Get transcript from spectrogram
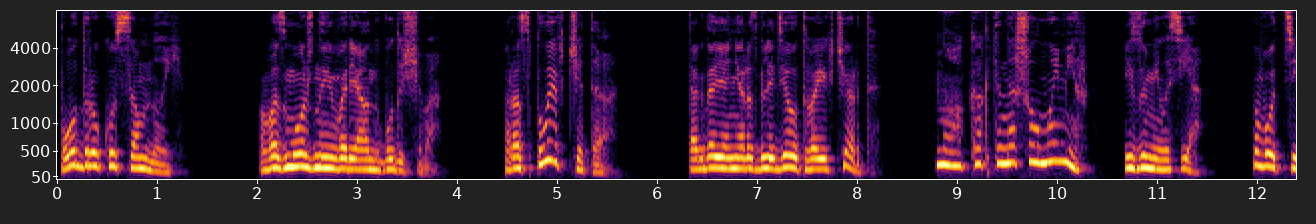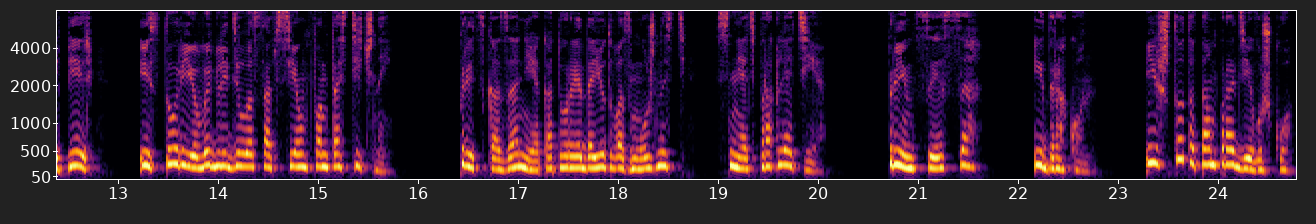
Под руку со мной. Возможный вариант будущего. Расплывчато. Тогда я не разглядел твоих черт, «Но как ты нашел мой мир?» — изумилась я. Вот теперь история выглядела совсем фантастичной. Предсказание, которое дает возможность снять проклятие. Принцесса и дракон. И что-то там про девушку,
